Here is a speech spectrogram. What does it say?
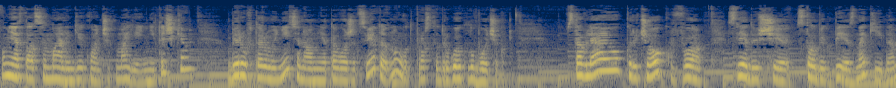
У меня остался маленький кончик моей ниточки, Беру вторую нить, она у меня того же цвета, ну вот просто другой клубочек. Вставляю крючок в следующий столбик без накида,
